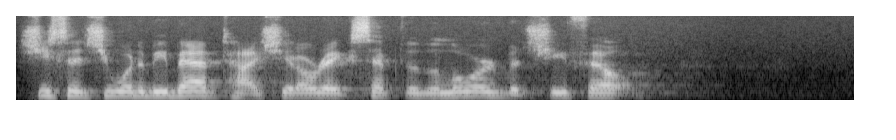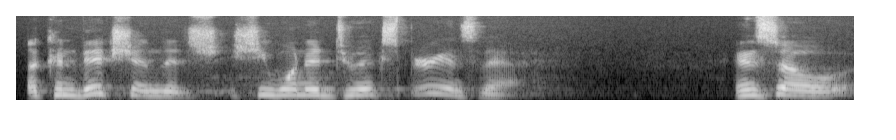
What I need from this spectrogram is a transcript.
she said she wanted to be baptized. She had already accepted the Lord, but she felt a conviction that she wanted to experience that. And so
